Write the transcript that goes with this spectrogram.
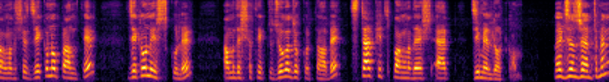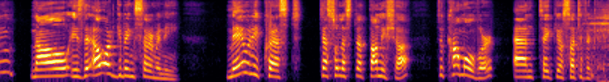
বাংলাদেশের যে কোনো প্রান্তের যে কোনো স্কুলের আমাদের সাথে একটু যোগাযোগ করতে হবে। Star kids Bangladesh at Gmail dot com Ladies and gentlemen, now is the award giving ceremony. May we request Tessolester Tanisha to come over and take your certificate.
